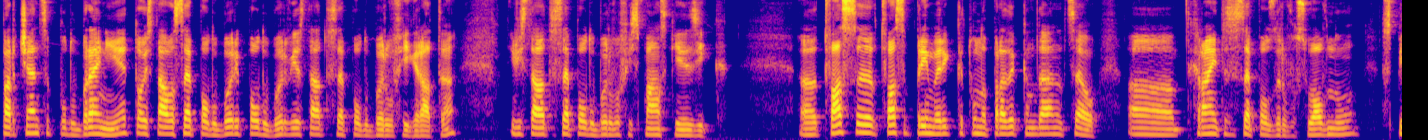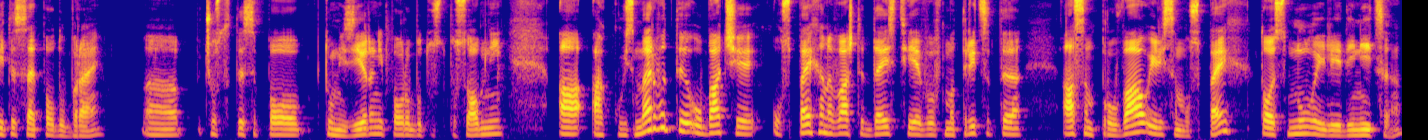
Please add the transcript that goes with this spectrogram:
парченца подобрение, той става все по-добър и по-добър, вие ставате все по-добър в играта или ставате все по-добър в испански язик. Това, са, това са примери като напредък към дадена цел. Храните се все по-здравословно, спите се по-добре, чувствате се по-тонизирани, по-работоспособни. А ако измервате обаче успеха на вашите действия в матрицата аз съм провал или съм успех, т.е. 0 или единица,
